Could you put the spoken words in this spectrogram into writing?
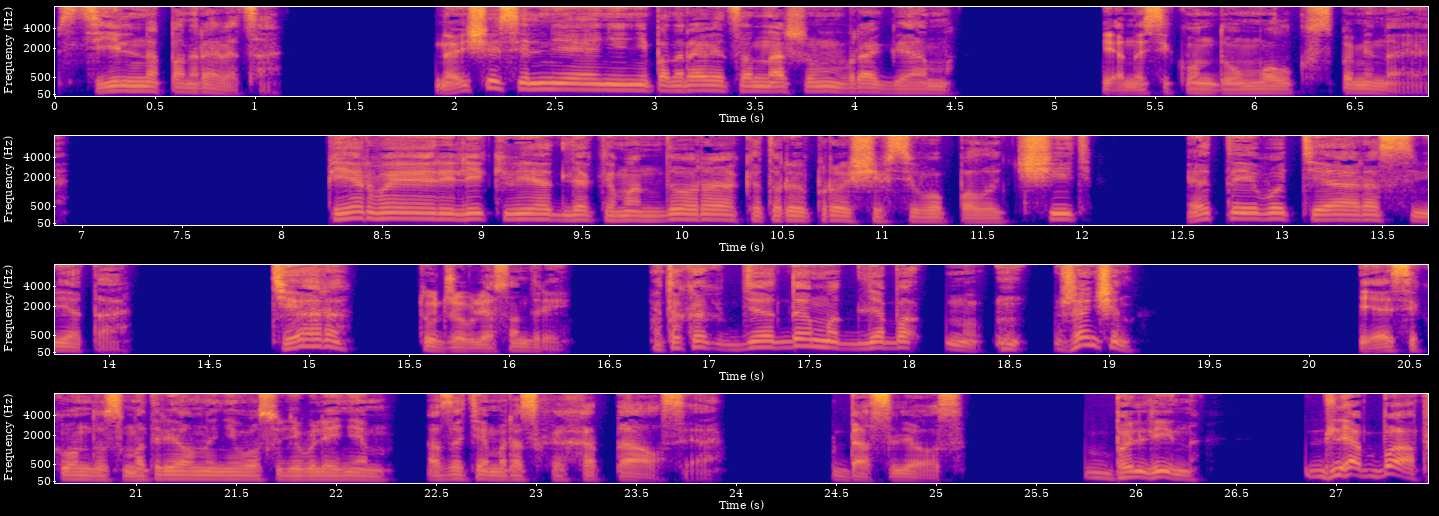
Сильно понравятся. Но еще сильнее они не понравятся нашим врагам. Я на секунду умолк, вспоминая. Первая реликвия для командора, которую проще всего получить, — это его тиара света. «Тиара?» — тут же влез Андрей. «Это как диадема для ба... Ну, женщин?» Я секунду смотрел на него с удивлением, а затем расхохотался. До слез. «Блин, для баб!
